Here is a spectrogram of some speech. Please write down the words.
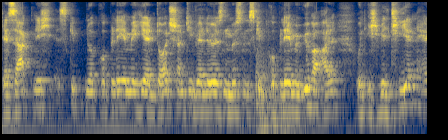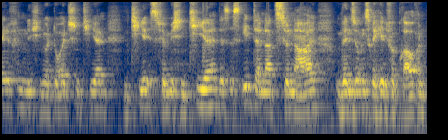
der sagt nicht, es gibt nur Probleme hier in Deutschland, die wir lösen müssen. Es gibt Probleme überall und ich will Tieren helfen, nicht nur deutschen Tieren. Ein Tier ist für mich ein Tier, das ist international und wenn sie unsere Hilfe brauchen,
